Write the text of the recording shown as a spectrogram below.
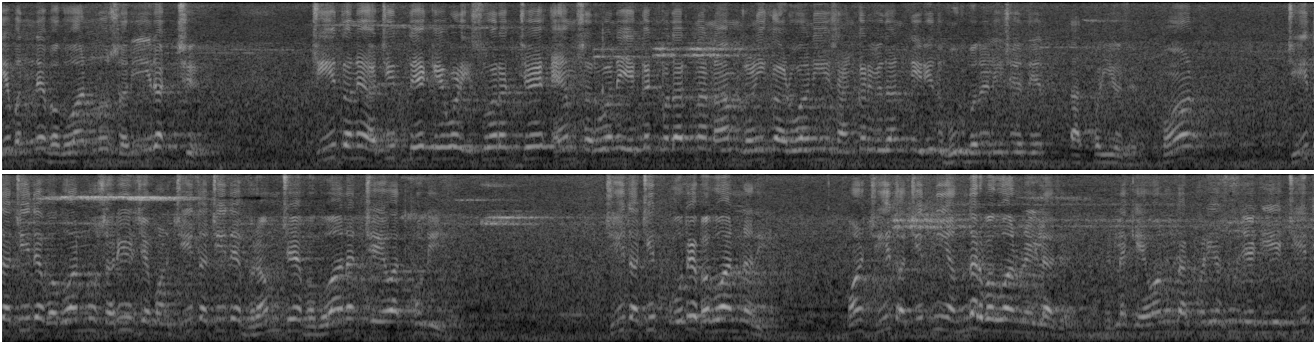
એ બંને ભગવાનનું શરીર જ છે. ચિત અને અચિત તે કેવળ ઈશ્વર જ છે એમ સર્વને એક જ પદાર્થના નામ ગણી કાઢવાની શાંકર વેદાંતની રીત ભૂર બનેલી છે તે તાત્પર્ય છે. પણ ચિત અચિત એ ભગવાનનું શરીર છે પણ ચિત અચિત એ ભ્રમ છે ભગવાન જ છે એ વાત ખોટી. છે ચિત અચિત પોતે ભગવાન નથી પણ ચિત અચિતની અંદર ભગવાન રહેલા છે. એટલે કહેવાનું તાત્પર્ય શું છે કે એ ચિત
